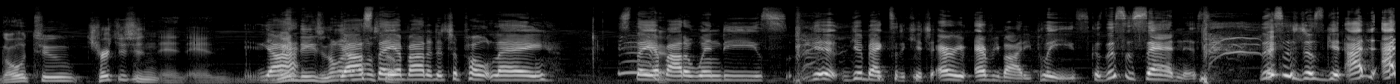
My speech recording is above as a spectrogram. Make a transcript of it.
go to churches and and, and Y'all, Wendy's and all y'all stay stuff. up out of the Chipotle. Stay up Yeah. out of Wendy's. Get get back to the kitchen, Every, everybody, please, because this is sadness. this is just get. I, I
